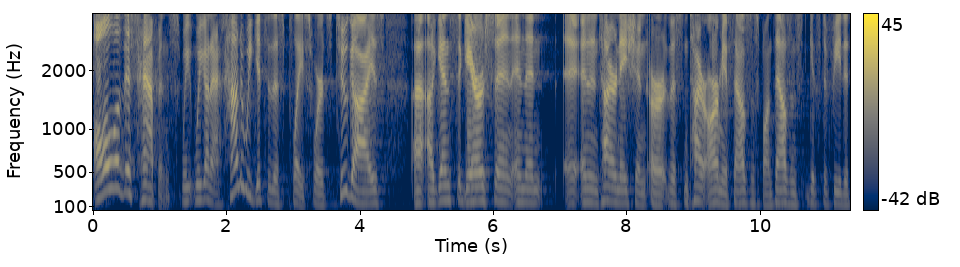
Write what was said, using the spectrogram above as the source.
all of this happens. We, we got to ask, how do we get to this place where it's two guys uh, against a garrison and then an entire nation or this entire army of thousands upon thousands gets defeated?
